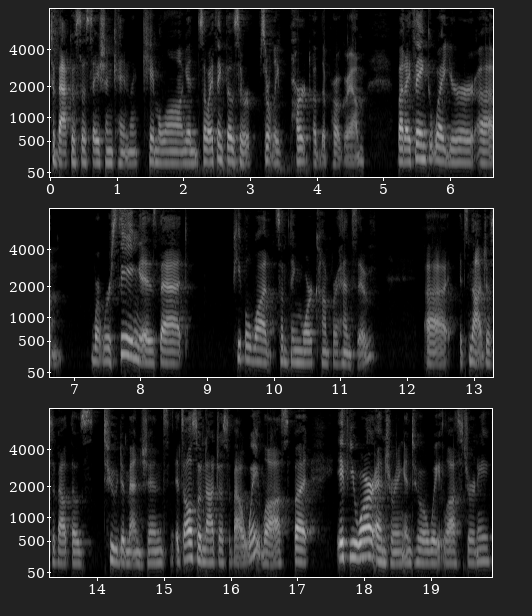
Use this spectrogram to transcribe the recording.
tobacco cessation came came along, and so I think those are certainly part of the program. But I think what you're um, what we're seeing is that people want something more comprehensive uh, it's not just about those two dimensions. It's also not just about weight loss, but if you are entering into a weight loss journey,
